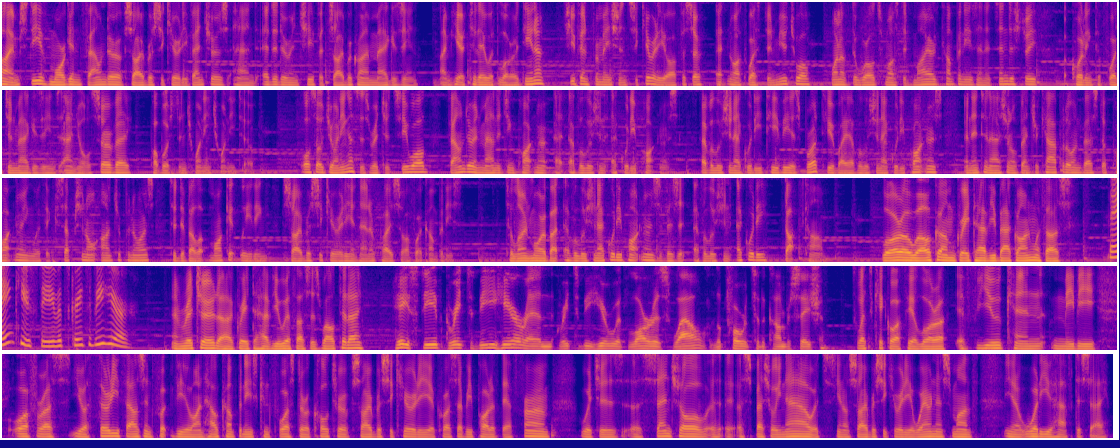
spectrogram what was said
I'm Steve Morgan, founder of Cybersecurity Ventures and editor in chief at Cybercrime Magazine. I'm here today with Laura Deaner, Chief Information Security Officer at Northwestern Mutual, one of the world's most admired companies in its industry, according to Fortune Magazine's annual survey published in 2022. Also joining us is Richard Seewald, founder and managing partner at Evolution Equity Partners. Evolution Equity TV is brought to you by Evolution Equity Partners, an international venture capital investor partnering with exceptional entrepreneurs to develop market leading cybersecurity and enterprise software companies. To learn more about Evolution Equity Partners, visit evolutionequity.com. Laura, welcome. Great to have you back on with us. Thank you, Steve. It's great to be here. And Richard, uh, great to have you with us as well today. Hey, Steve, great to be here and great to be here with Laura as well. Look forward to the conversation. So let's kick off here, Laura. If you can maybe offer us your 30,000 foot view on how companies can foster a culture of cybersecurity across every part of their firm, which is essential, especially now. It's, you know, Cybersecurity Awareness Month. You know, what do you have to say?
